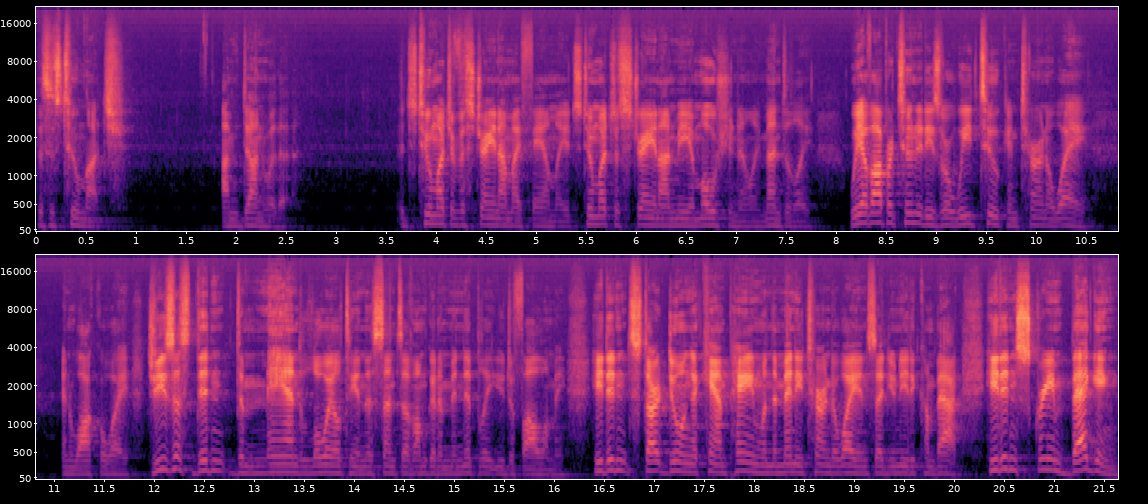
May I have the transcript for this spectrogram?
This is too much. I'm done with it. It's too much of a strain on my family. It's too much of a strain on me emotionally, mentally. We have opportunities where we too can turn away and walk away. Jesus didn't demand loyalty in the sense of, I'm going to manipulate you to follow me. He didn't start doing a campaign when the many turned away and said, You need to come back. He didn't scream begging.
